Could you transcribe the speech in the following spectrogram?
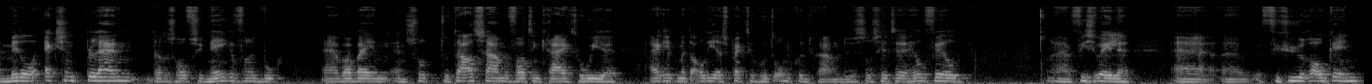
middle action plan, dat is hoofdstuk 9 van het boek, uh, waarbij je een, een soort totaal samenvatting krijgt hoe je eigenlijk met al die aspecten goed om kunt gaan. Dus er zitten heel veel uh, visuele figuren ook in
